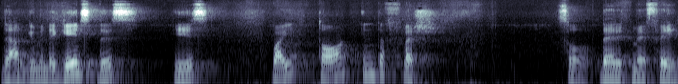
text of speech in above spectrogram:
the argument against this is why thorn in the flesh? So there it may fail.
